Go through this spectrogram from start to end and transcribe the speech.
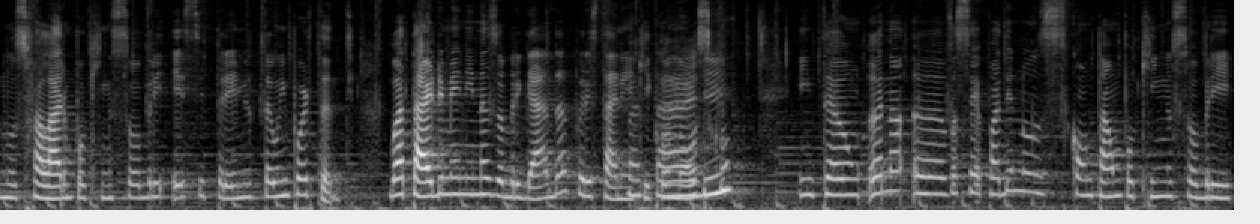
nos falar um pouquinho sobre esse prêmio tão importante. Boa tarde, meninas. Obrigada por estarem Boa aqui tarde. conosco. Então, Ana, uh, você pode nos contar um pouquinho sobre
